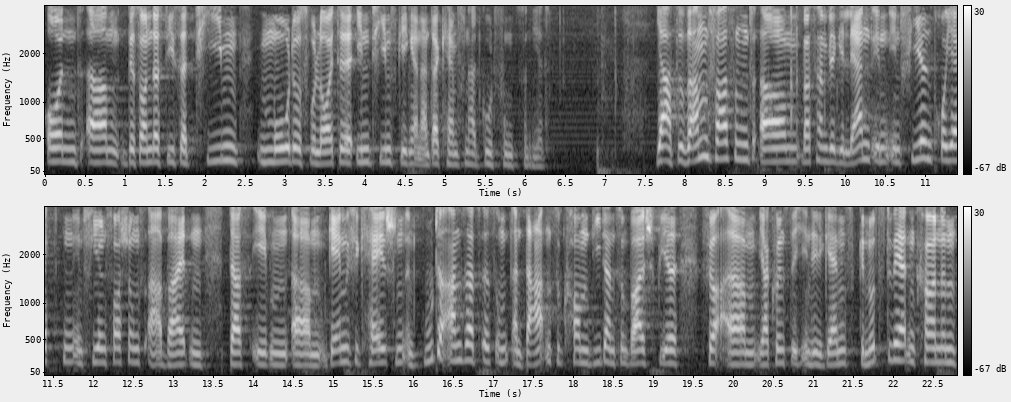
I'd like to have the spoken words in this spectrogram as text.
und ähm, besonders dieser Team-Modus, wo Leute in Teams gegeneinander kämpfen, hat gut funktioniert. Ja, zusammenfassend, ähm, was haben wir gelernt in, in vielen Projekten, in vielen Forschungsarbeiten, dass eben ähm, Gamification ein guter Ansatz ist, um an Daten zu kommen, die dann zum Beispiel für ähm, ja, künstliche Intelligenz genutzt werden können.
